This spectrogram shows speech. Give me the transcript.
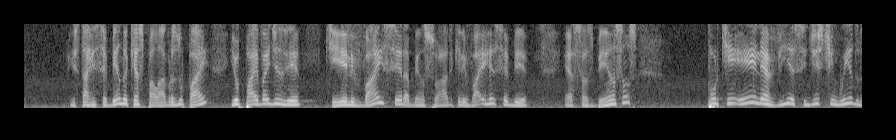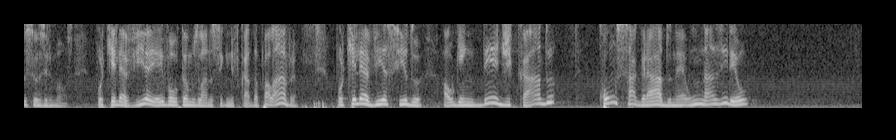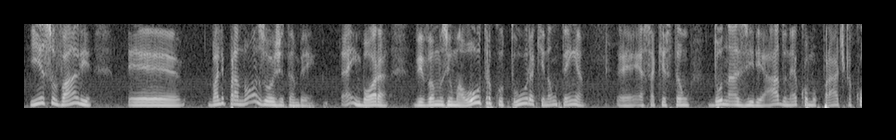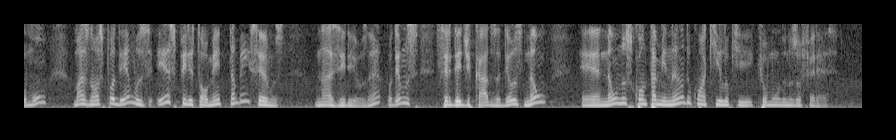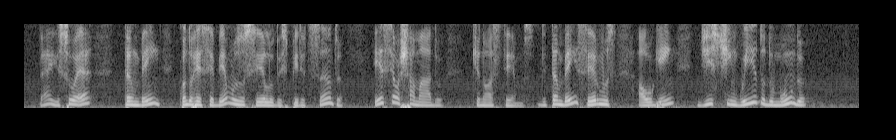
está recebendo aqui as palavras do pai e o pai vai dizer que ele vai ser abençoado, que ele vai receber essas bênçãos, porque ele havia se distinguido dos seus irmãos. Porque ele havia, e aí voltamos lá no significado da palavra, porque ele havia sido alguém dedicado consagrado, né, um nazireu. E isso vale é, vale para nós hoje também. É, embora vivamos em uma outra cultura que não tenha é, essa questão do nazireado né, como prática comum, mas nós podemos espiritualmente também sermos nazireus. Né? Podemos ser dedicados a Deus, não, é, não nos contaminando com aquilo que, que o mundo nos oferece. Né? Isso é também, quando recebemos o selo do Espírito Santo, esse é o chamado que nós temos, de também sermos alguém distinguido do mundo.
